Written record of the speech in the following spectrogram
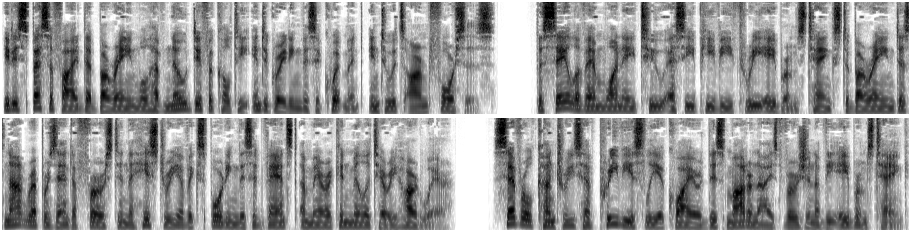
It is specified that Bahrain will have no difficulty integrating this equipment into its armed forces. The sale of M1A2 SEPV-3 Abrams tanks to Bahrain does not represent a first in the history of exporting this advanced American military hardware. Several countries have previously acquired this modernized version of the Abrams tank,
